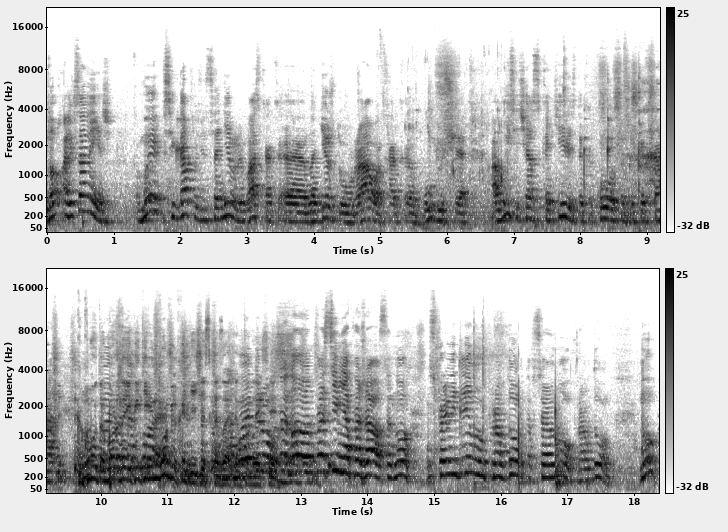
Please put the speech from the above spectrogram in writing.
Но, Александр Ильич, мы всегда позиционировали вас как э, надежду Урала, как э, будущее, а вы сейчас скатились до какого-то ЖКХ. Какого-то Ну, города это Екатеринбурга хотите сказать, Мой Антон друг, Алексеевич? ну прости меня, пожалуйста, но справедливый управдом это все равно управдом. Ну,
